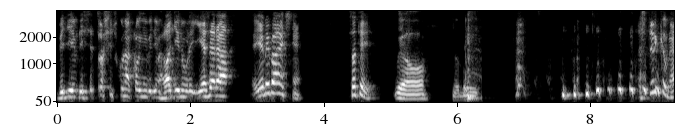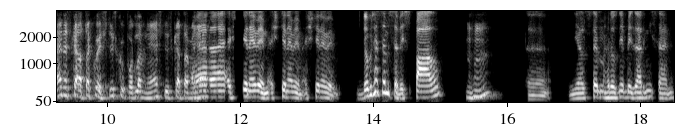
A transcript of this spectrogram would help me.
vidím, když se trošičku nakloním, vidím hladinu jezera. Je mi báječně. Co ty? Jo, dobrý. Čtyřku, ne? Dneska atakuje čtyřku, podle mě. Čtyřka tam je. E, ještě nevím, ještě nevím, ještě nevím. Dobře jsem se vyspal. Mm-hmm. E, měl jsem hrozně bizarní sen.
